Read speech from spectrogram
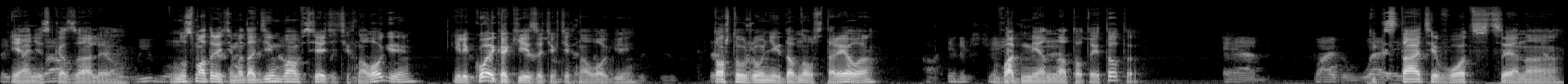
и они сказали, ну смотрите, мы дадим вам все эти технологии, или кое-какие из этих технологий, то, что уже у них давно устарело, в обмен на то-то и то-то. И, кстати, вот сцена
